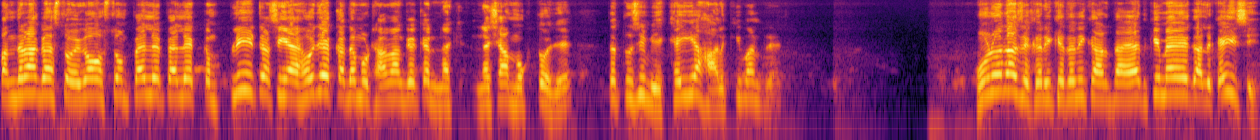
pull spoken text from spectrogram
15 ਅਗਸਤ ਹੋਏਗਾ, ਉਸ ਤੋਂ ਪਹਿਲੇ ਪਹਿਲੇ ਕੰਪਲੀਟ ਅਸੀਂ ਇਹੋ ਜਿਹੇ ਕਦਮ ਉਠਾਵਾਂਗੇ ਕਿ ਨਸ਼ਾ ਮੁਕਤ ਹੋ ਜੇ। ਤੇ ਤੁਸੀਂ ਵੇਖਿਆ ਹੀ ਇਹ ਹਾਲ ਕੀ ਬਣ ਰਿਹਾ ਹੁਣ ਉਹਦਾ ਜ਼ਿਕਰ ਹੀ ਕਿਤੇ ਨਹੀਂ ਕਰਦਾ। ਐਦ ਕਿ ਮੈਂ ਇਹ ਗੱਲ ਕਹੀ ਸੀ,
